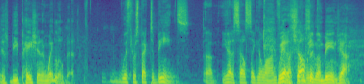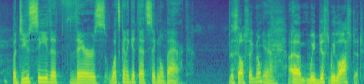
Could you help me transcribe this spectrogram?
is be patient and wait a little bit. with respect to beans uh, you had a sell signal on for We had a sell signal on beans, yeah. But do you see that there's what's going to get that signal back? The self signal? Yeah. Um, we just we lost it.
